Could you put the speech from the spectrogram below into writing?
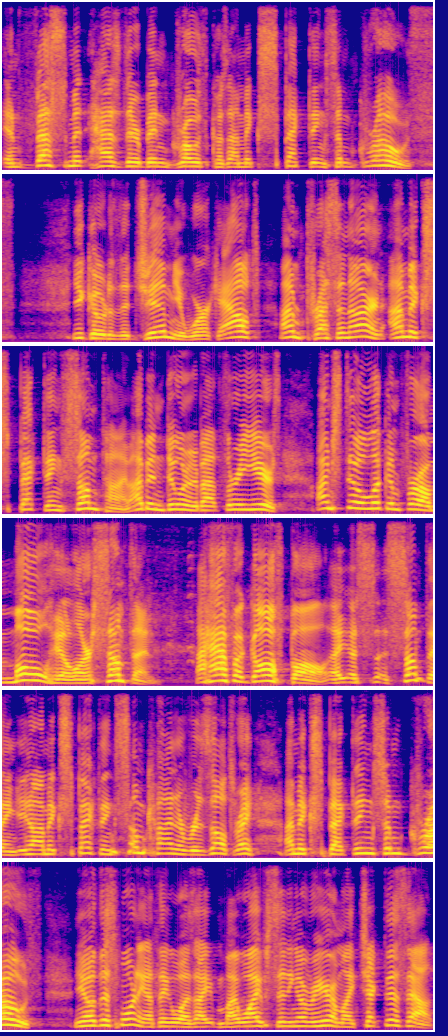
investment, has there been growth? Because I'm expecting some growth. You go to the gym, you work out. I'm pressing iron. I'm expecting some time. I've been doing it about three years. I'm still looking for a molehill or something, a half a golf ball, a, a, something. You know, I'm expecting some kind of results, right? I'm expecting some growth. You know, this morning I think it was I my wife's sitting over here. I'm like, check this out.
